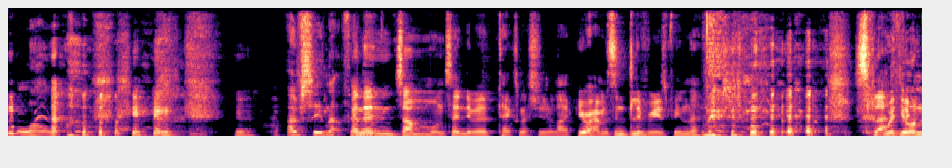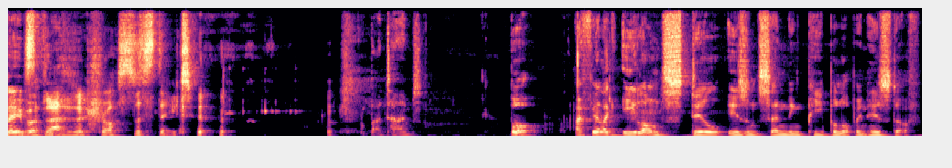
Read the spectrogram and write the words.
Lol. I've seen that thing. and then someone send him a text message like, "Your Amazon delivery has been left." Splattered- With your neighbour. splattered across the state. Bad times. But I feel like Elon still isn't sending people up in his stuff.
